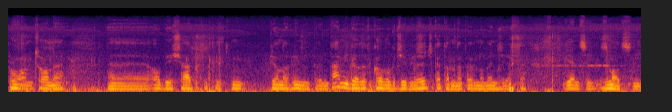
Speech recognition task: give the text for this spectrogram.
połączone. E, Obie siatki takimi pionowymi prętami. Dodatkowo, gdzie wieżyczka, tam na pewno będzie jeszcze więcej wzmocnień.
